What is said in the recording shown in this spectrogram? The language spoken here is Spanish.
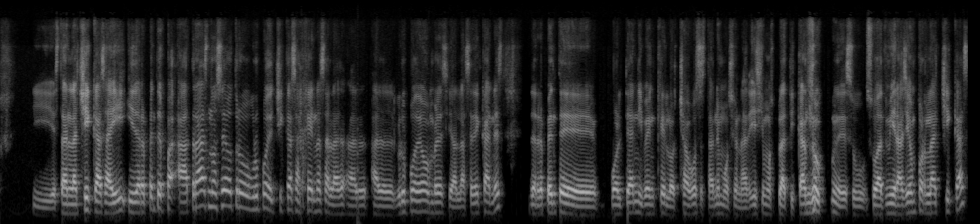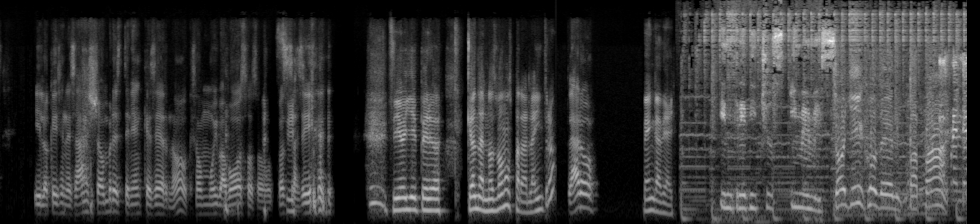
y están las chicas ahí, y de repente atrás, no sé, otro grupo de chicas ajenas a la- al, al grupo de hombres y a las edecanes, de repente voltean y ven que los chavos están emocionadísimos platicando de su, su admiración por las chicas, y lo que dicen es, ah, hombres tenían que ser, ¿no? O que son muy babosos o cosas Sí. así. Sí, oye, pero ¿qué onda? ¿Nos vamos para la intro? claro, Venga de ahí. Entre dichos y memes, Soy hijo del papá. Aprende.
